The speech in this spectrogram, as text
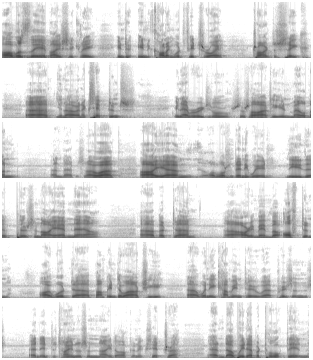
I was there basically in, in Collingwood, Fitzroy, trying to seek, uh, you know, an acceptance in Aboriginal society in Melbourne and that. So uh, I, um, I wasn't anywhere near the person I am now. Uh, but um, uh, I remember often I would uh, bump into Archie when he come into prisons and entertain us in NAIDOC and etc. And uh, we'd have a talk then,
